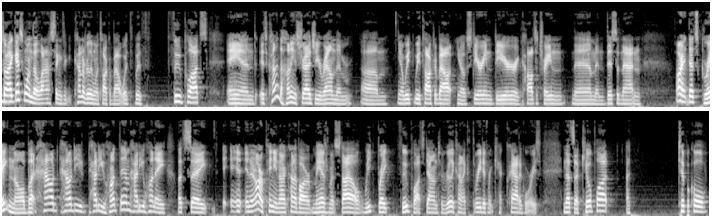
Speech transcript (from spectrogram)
So I guess one of the last things I kind of really want to talk about with with food plots and it's kind of the hunting strategy around them. Um, you know, we we talked about you know steering deer and concentrating them and this and that and all right, that's great and all, but how how do you how do you hunt them? How do you hunt a let's say, and in our opinion, our kind of our management style, we break food plots down to really kind of like three different ca- categories, and that's a kill plot, a typical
